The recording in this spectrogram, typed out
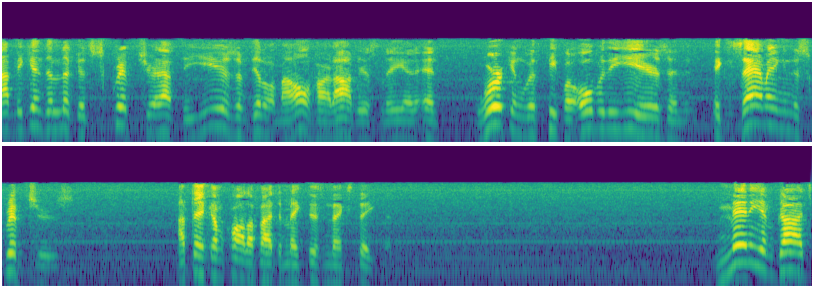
I begin to look at scripture after years of dealing with my own heart, obviously, and, and working with people over the years and examining the scriptures, I think I'm qualified to make this next statement. Many of God's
